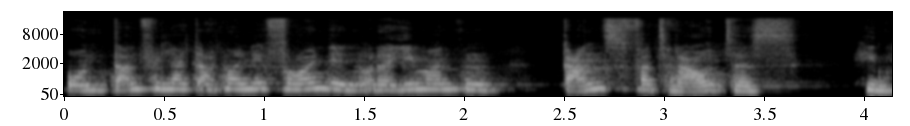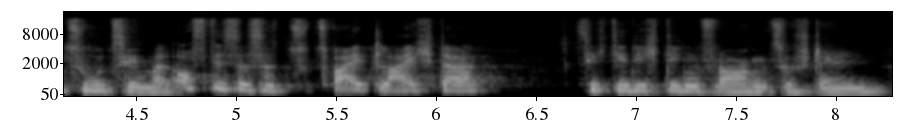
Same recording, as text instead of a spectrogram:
und dann vielleicht auch mal eine Freundin oder jemanden ganz Vertrautes hinzuziehen, weil oft ist es zu zweit leichter, sich die richtigen Fragen zu stellen.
